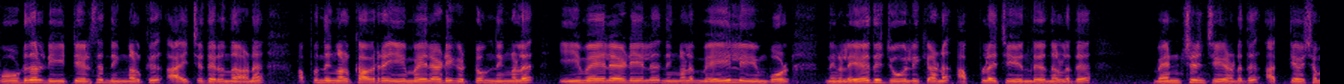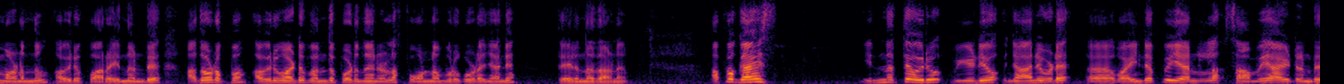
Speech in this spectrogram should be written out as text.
കൂടുതൽ ഡീറ്റെയിൽസ് നിങ്ങൾക്ക് അയച്ചു തരുന്നതാണ്. അപ്പോൾ നിങ്ങൾക്ക് അവരുടെ ഇമെയിൽ ഐ ഡി കിട്ടും. നിങ്ങൾ ഇമെയിൽ ഐ ഡിയിൽ നിങ്ങൾ മെയിൽ ചെയ്യുമ്പോൾ നിങ്ങൾ ഏത് ജോലിക്കാണ് അപ്ലൈ ചെയ്യുന്നത് എന്നുള്ളത് മെൻഷൻ ചെയ്യേണ്ടത് അത്യാവശ്യമാണെന്നും അവർ പറയുന്നുണ്ട്. അതോടൊപ്പം അവരുമായിട്ട് ബന്ധപ്പെടുന്നതിനുള്ള ഫോൺ നമ്പർ കൂടെ ഞാൻ തരുന്നതാണ്. അപ്പോൾ ഗൈസ് ഇന്നത്തെ ഒരു വീഡിയോ ഞാനിവിടെ വൈൻഡപ്പ് ചെയ്യാനുള്ള സമയമായിട്ടുണ്ട്.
